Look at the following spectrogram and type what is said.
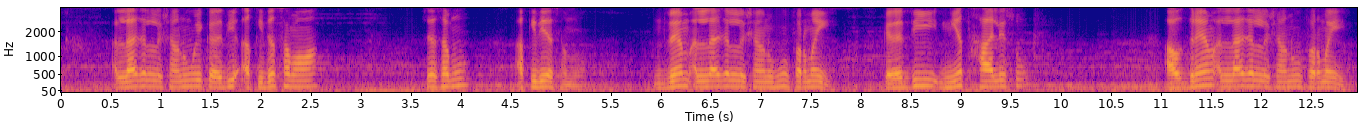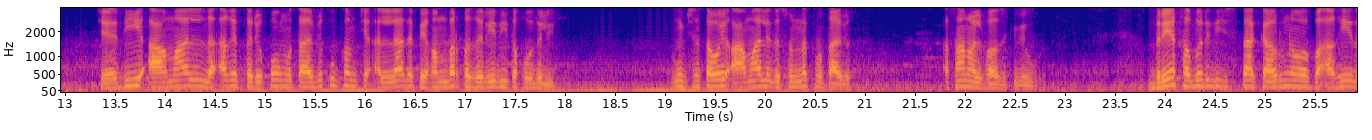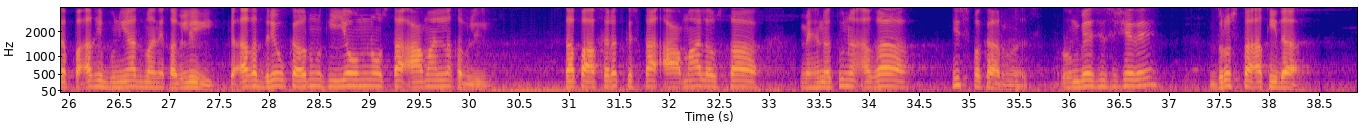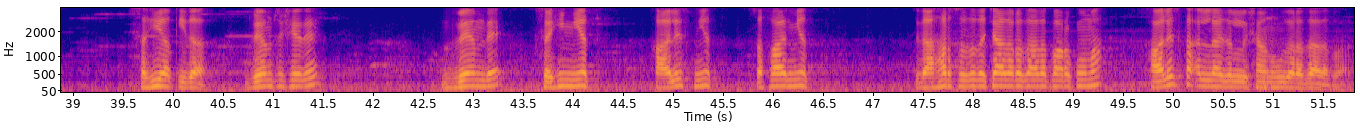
الله جل شانو وي کدي عقیده سموا څه سمو عقیده سمو دویم الله جل شانه فرمای که د دې نیت خالص او دریم الله جل شانه فرمای چې دې اعمال د هغه طریقو مطابق کوم چې الله د پیغمبر په ذریعه دي تخودلی موږ څه ته وایو اعمال د سنت مطابق اسان الفاظ کې ویو درې خبرې دي چې ستا کارونه او په هغه د په هغه بنیاد باندې قبليږي که هغه دریو کارونو کې یو هم نو ستا اعمال نه قبليږي ستا په آخرت کې ستا اعمال او ستا مهنتونه هغه هیڅ په کار نه راځي لومبی سي څه شی دی درسته عقیده صحیح عقیده دویم څه شی دی دویم دی صحیح نیت خالص نیت صفا نیت چې دا هر سزا د چا د رضا د پاره کومه خالص ته الله جل شانه د رضا د پاره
